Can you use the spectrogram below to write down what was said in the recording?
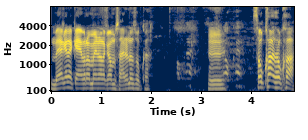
ਮੈਂ ਕਹਿੰਦਾ ਕੈਮਰਾਮੈਨ ਵਾਲਾ ਕੰਮ ਸਾਰਿਆਂ ਨੂੰ ਸੌਖਾ ਹੈ? ਸੌਖਾ ਸੌਖਾ।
